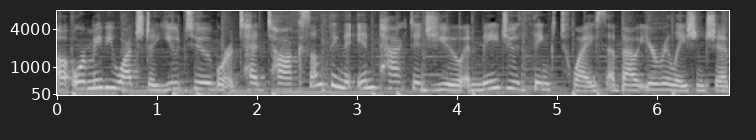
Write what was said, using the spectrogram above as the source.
uh, or maybe watched a YouTube or a TED Talk, something that impacted you and made you think twice about your relationship,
